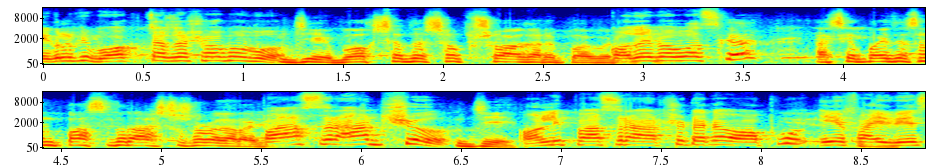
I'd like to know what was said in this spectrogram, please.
এগুলো কি বক্স চার্জার সহ পাবো? জি বক্স চার্জার সব সহকারে পাবেন। কত পাবো আজকে? আজকে পাইতেছেন পাঁচ হাজার আটশো টাকা রাখবে। পাঁচ হাজার আটশো? জি। অনলি পাঁচ হাজার আটশো টাকা Oppo A five S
